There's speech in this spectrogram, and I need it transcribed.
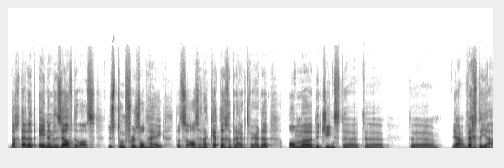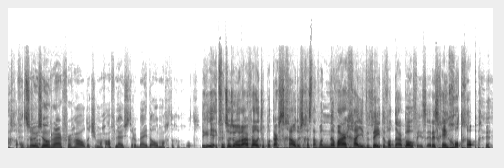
dacht hij dat een en dezelfde was. Dus toen verzon hij dat ze als raketten gebruikt werden om eh, de jeans te, te, te, ja, weg te jagen. Ik vind het ware. sowieso een raar verhaal dat je mag afluisteren bij de Almachtige God. Ik, ik vind het sowieso een raar verhaal dat je op elkaars schouders gaat staan. Want naar waar ga je? We weten wat daarboven is. Er is geen godgrap.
